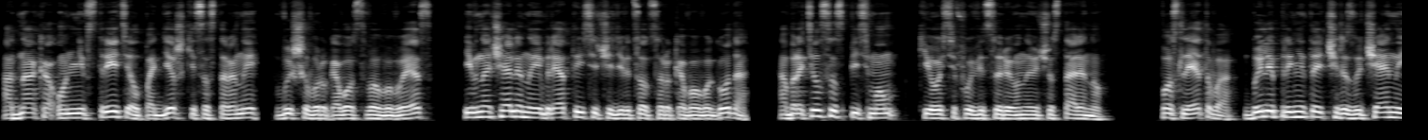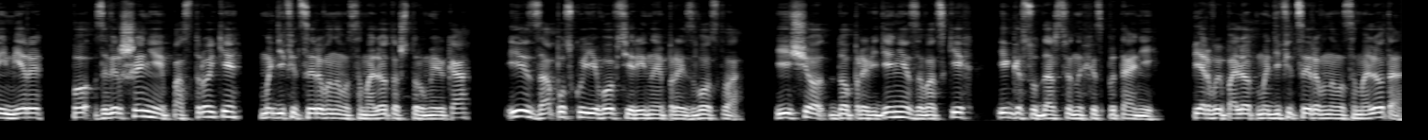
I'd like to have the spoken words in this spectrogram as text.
Однако он не встретил поддержки со стороны высшего руководства ВВС и в начале ноября 1940 года обратился с письмом к Иосифу Виссарионовичу Сталину. После этого были приняты чрезвычайные меры по завершению постройки модифицированного самолета-штурмовика и запуску его в серийное производство еще до проведения заводских и государственных испытаний. Первый полет модифицированного самолета,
